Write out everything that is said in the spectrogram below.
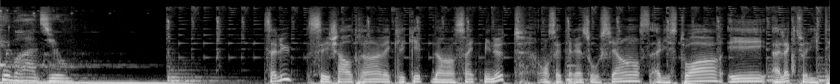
Cube Radio. Salut, c'est Charles Tran avec l'équipe dans 5 minutes. On s'intéresse aux sciences, à l'histoire et à l'actualité.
